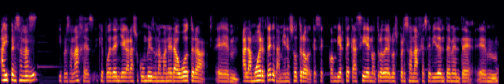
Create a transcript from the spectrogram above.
Hay personas y personajes que pueden llegar a sucumbir de una manera u otra em, a la muerte, que también es otro, que se convierte casi en otro de los personajes, evidentemente. Em,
